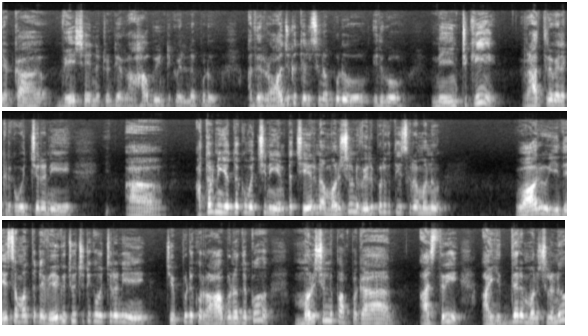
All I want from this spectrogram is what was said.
యొక్క వేష అయినటువంటి రాహాబు ఇంటికి వెళ్ళినప్పుడు అది రాజుకు తెలిసినప్పుడు ఇదిగో నీ ఇంటికి రాత్రి వేళ ఇక్కడికి వచ్చారని అతడు నీ వచ్చి నీ ఇంట చేరిన మనుషులను వెలుపలికి తీసుకురమ్మను. వారు ఈ దేశమంతటా వేగు చూచుటకు వచ్చారని చెప్పుటకు రాబునదకు మనుషులను పంపగా. ఆ స్త్రీ ఆ ఇద్దరు మనుషులను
